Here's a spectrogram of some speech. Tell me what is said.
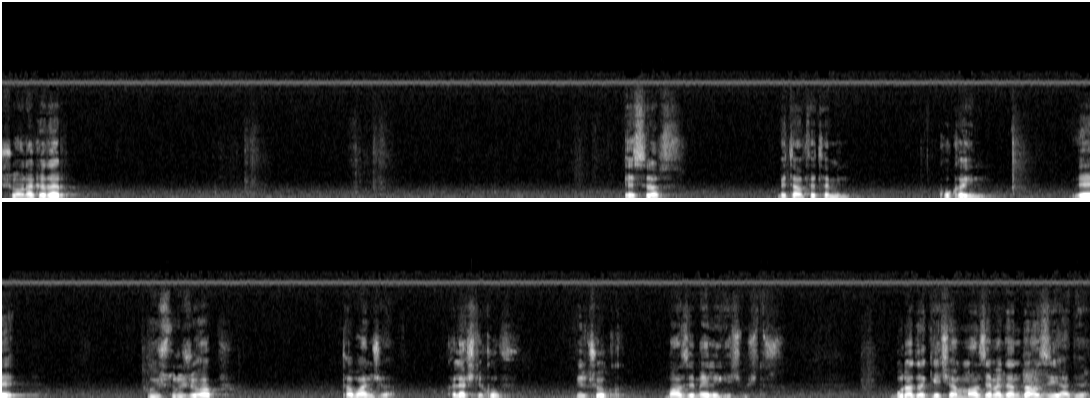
Şu ana kadar esrar, metamfetamin, kokain ve uyuşturucu hap, tabanca, kalaşnikov birçok malzeme ele geçmiştir. Burada geçen malzemeden daha ziyade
